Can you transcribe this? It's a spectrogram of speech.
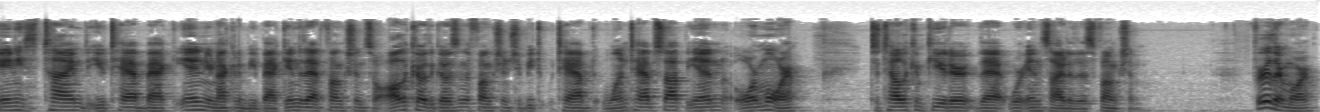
anytime that you tab back in, you're not going to be back into that function. So all the code that goes in the function should be tabbed one tab stop in or more to tell the computer that we're inside of this function. Furthermore,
